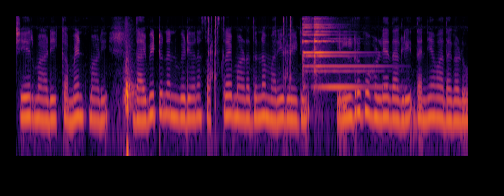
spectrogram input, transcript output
ಶೇರ್ ಮಾಡಿ ಕಮೆಂಟ್ ಮಾಡಿ. ದಯವಿಟ್ಟು ನನ್ನ ವಿಡಿಯೋನ ಸಬ್ಸ್ಕ್ರೈಬ್ ಮಾಡೋದನ್ನು ಮರಿಬೇಡಿ. ಎಲ್ರಿಗೂ ಒಳ್ಳೆಯದಾಗಲಿ ಧನ್ಯವಾದಗಳು.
